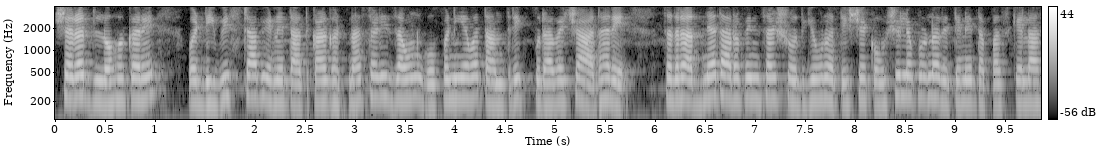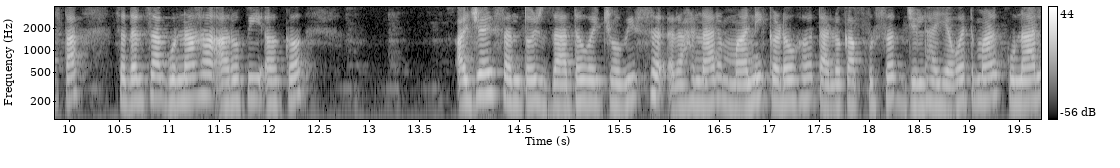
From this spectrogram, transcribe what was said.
शरद लोहकरे व डी बी स्टाफ यांनी तात्काळ घटनास्थळी जाऊन गोपनीय व तांत्रिक पुराव्याच्या आधारे सदर अज्ञात आरोपींचा शोध घेऊन अतिशय कौशल्यपूर्ण रीतीने तपास केला असता सदरचा गुन्हा हा आरोपी अक अजय संतोष जाधव वय चोवीस राहणार मानी कडोह तालुका पुसद जिल्हा यवतमाळ कुणाल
